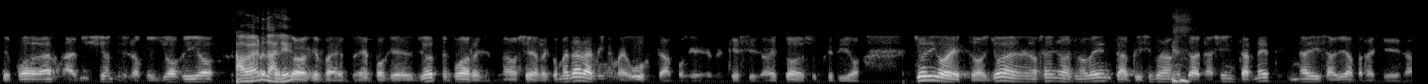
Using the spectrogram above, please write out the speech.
te puedo dar una visión de lo que yo veo. A ver, dale. respecto a que pa- eh, porque yo te puedo, no sé, recomendar a mí no me gusta, porque, qué sé yo, es todo subjetivo. Yo digo esto, yo en los años 90, al principio de la nació Internet y nadie sabía para qué era.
